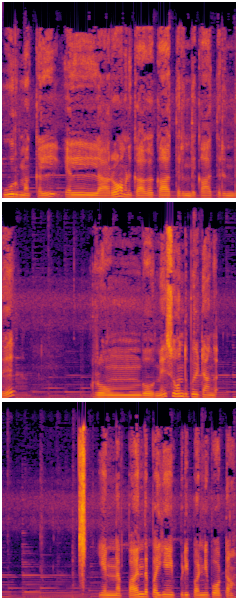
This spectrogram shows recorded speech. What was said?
ஊர் மக்கள் எல்லாரும் அவனுக்காக காத்திருந்து காத்திருந்து ரொம்பவுமே சோர்ந்து போயிட்டாங்க. என்னப்பா இந்த பையன் இப்படி பண்ணி போட்டான்?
